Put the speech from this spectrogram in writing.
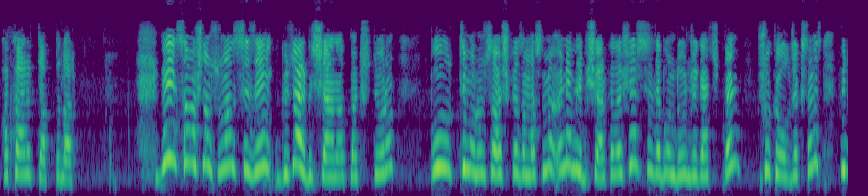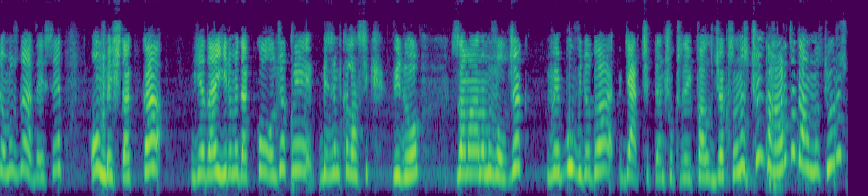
hakaret yaptılar. Ve savaştan sonra size güzel bir şey anlatmak istiyorum. Bu Timur'un savaş kazanmasında önemli bir şey arkadaşlar. Siz de bunu duyunca gerçekten şok olacaksınız. Videomuz neredeyse 15 dakika ya da 20 dakika olacak ve bizim klasik video zamanımız olacak. Ve bu videoda gerçekten çok zevk alacaksınız. Çünkü haritada anlatıyoruz.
